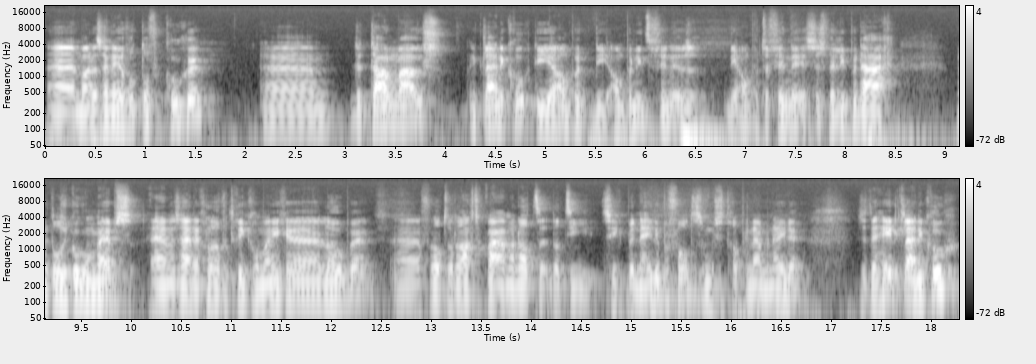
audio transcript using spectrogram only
Maar er zijn heel veel toffe kroegen. De Town Mouse, een kleine kroeg die, amper, die, amper niet te vinden, is, die amper te vinden is. Dus we liepen daar met onze Google Maps en we zijn er geloof ik drie keer omheen gelopen. eh, voordat we erachter kwamen dat, dat die zich beneden bevond. Dus we moesten een trapje naar beneden. Er zit een hele kleine kroeg.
